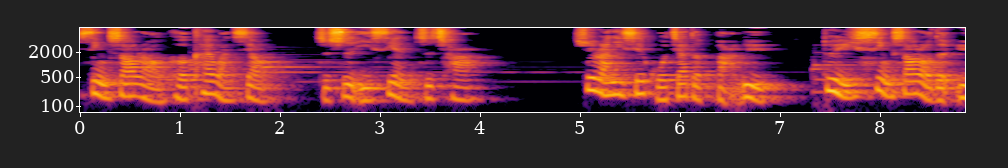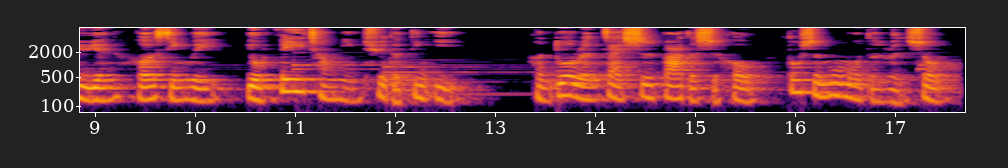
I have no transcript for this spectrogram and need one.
性骚扰和开玩笑只是一线之差。虽然一些国家的法律对于性骚扰的语言和行为有非常明确的定义，很多人在事发的时候都是默默的忍受，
